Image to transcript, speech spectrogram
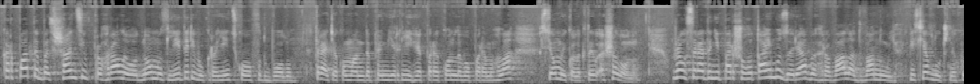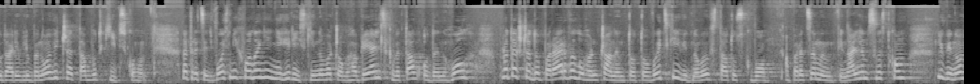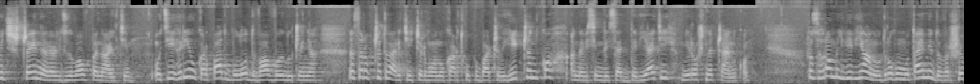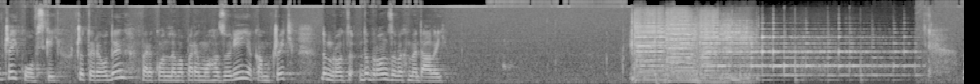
Карпати без шансів програли одному з лідерів українського футболу. Третя команда прем'єр-ліги переконливо перемогла сьомий колектив ешелону. Вже у середині першого тайму зоря вигравала 2-0 після влучних ударів Любиновича та Будківського. На 38-й хвилині нігерійський новачок Габріель сквитав один гол. Проте ще до перерви луганчанин Тотовицький відновив статус-кво. А перед самим фінальним свистком Любінович ще й не реалізував пенальті. У цій грі у Карпат було два вилучення. На 44-й червону картку побачив Гідченко, а на 89-й – Мірошниченко. Розгром львів'ян у другому таймі довершив Чайковський. 4-1 – переконлива перемога зорі, яка мчить до бронзових медалей.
